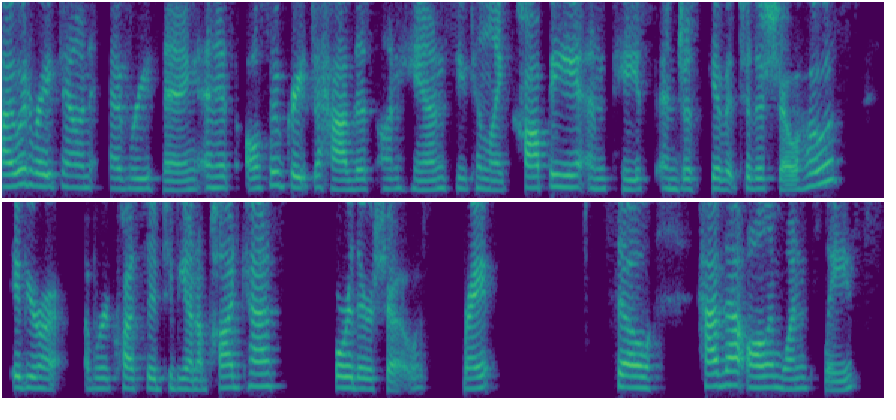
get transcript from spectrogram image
I would write down everything. And it's also great to have this on hand so you can like copy and paste and just give it to the show host if you're requested to be on a podcast or their shows, right? So, have that all in one place.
